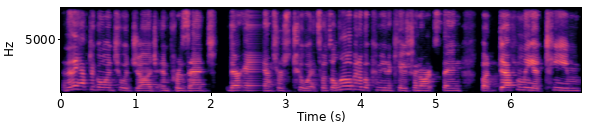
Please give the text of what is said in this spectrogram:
and then they have to go into a judge and present their answers to it. So it's a little bit of a communication arts thing but definitely a team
